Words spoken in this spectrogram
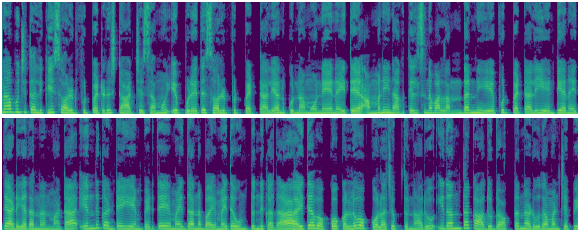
నా బుజ్జి తల్లికి సాలిడ్ ఫుడ్ పెట్టడం స్టార్ట్ చేశాము. ఎప్పుడైతే సాలిడ్ ఫుడ్ పెట్టాలి అనుకున్నామో, నేనైతే అమ్మని నాకు తెలిసిన వాళ్ళందరినీ ఏ ఫుడ్ పెట్టాలి ఏంటి అని అయితే అడిగేదాన్ని అనమాట ఎందుకంటే ఏం పెడితే ఏమైద్దా అన్న అయితే ఉంటుంది కదా! అయితే ఒక్కొక్కళ్ళు ఒక్కోలా చెప్తున్నారు. ఇదంతా కాదు డాక్టర్‌ని అడుగుదామని చెప్పి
